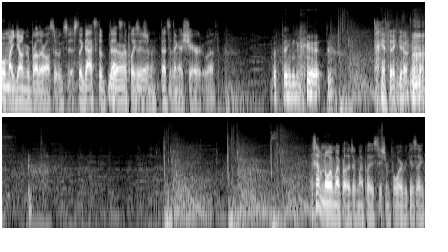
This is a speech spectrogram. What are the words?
Or my younger brother also exists. Like that's the that's Yeah, the PlayStation. yeah, that's the thing. I share it with. The thing. I think. yeah. I was kind of annoyed my brother took my PlayStation 4 because like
